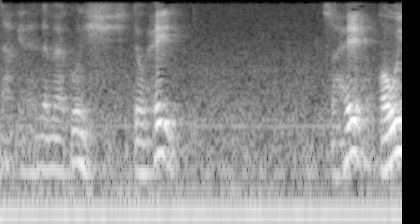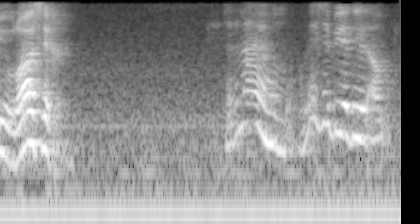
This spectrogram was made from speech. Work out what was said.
لكن عندما يكون التوحيد صحيح قوي وراسخ ما يهمه. ليس بيده الأمر.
